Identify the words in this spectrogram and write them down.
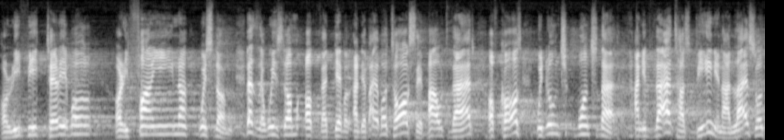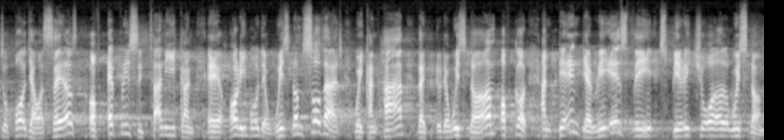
Horrific, terrible, horrifying wisdom. That's the wisdom of the devil. And the Bible talks about that. Of course, we don't want that. And if that has been in our lives, we want to purge ourselves of every satanic and uh, horrible wisdom so that we can have the, the wisdom of God. And then there is the spiritual wisdom.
